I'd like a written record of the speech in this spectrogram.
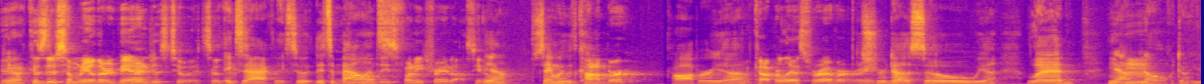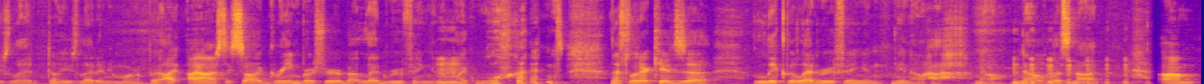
Yeah, because there's so many other advantages to it. So exactly. So it's a all balance. these funny trade-offs. You know, yeah. Same way with copper. Copper, yeah. Copper lasts forever, right? Sure does. So yeah, lead. Yeah, Mm-hmm. no, don't use lead. Don't use lead anymore. But I, I honestly saw a green brochure about lead roofing, and I'm like, Mm-hmm. what? let's let our kids uh, lick the lead roofing, and you know, ah, no, no, let's not. Um,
